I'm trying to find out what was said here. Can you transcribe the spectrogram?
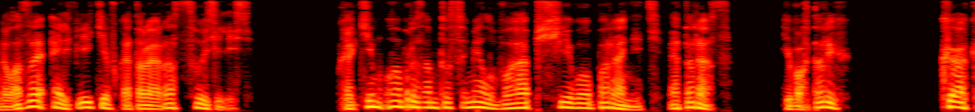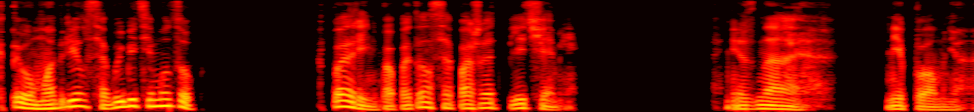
Глаза эльфийки в который раз сузились. «Каким образом ты сумел вообще его поранить? Это раз. И во-вторых, как ты умудрился выбить ему зуб? Парень попытался пожать плечами. Не знаю, не помню.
